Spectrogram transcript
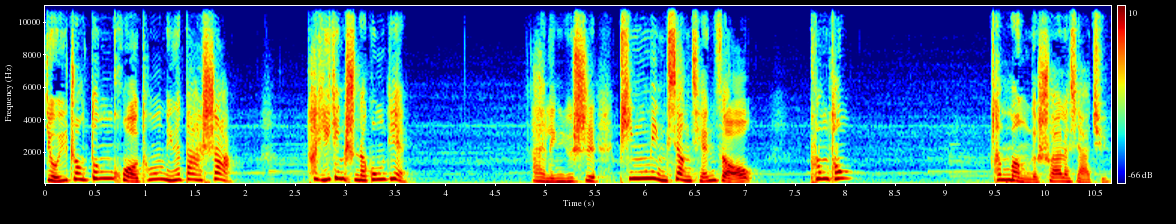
有一幢灯火通明的大厦，它一定是那宫殿。艾琳于是拼命向前走，扑通通。他猛地摔了下去，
